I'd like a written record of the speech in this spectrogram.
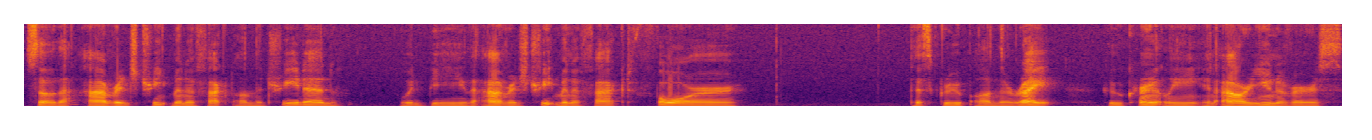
So the average treatment effect on the treated would be the average treatment effect for this group on the right who currently in our universe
